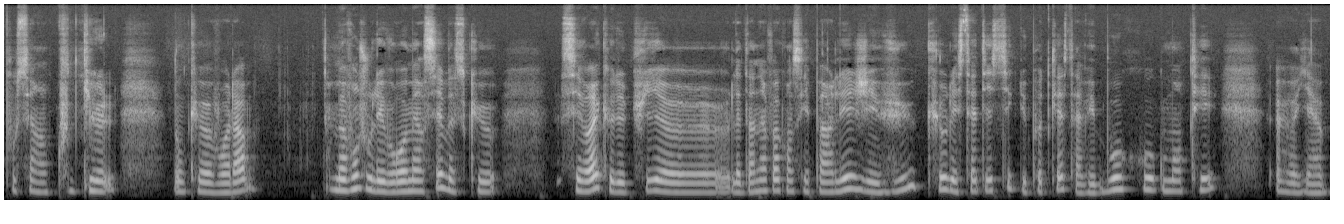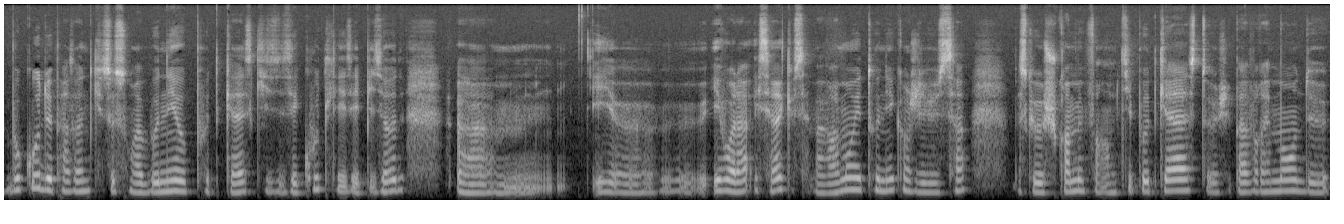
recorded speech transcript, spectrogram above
pousser un coup de gueule. Donc euh, voilà. Mais avant, je voulais vous remercier parce que c'est vrai que depuis euh, la dernière fois qu'on s'est parlé, j'ai vu que les statistiques du podcast avaient beaucoup augmenté. Euh, il y a beaucoup de personnes qui se sont abonnées au podcast, qui écoutent les épisodes. Euh, et, et, voilà, et c'est vrai que ça m'a vraiment étonnée quand j'ai vu ça, parce que je suis quand même faire un petit podcast, j'ai pas vraiment de,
